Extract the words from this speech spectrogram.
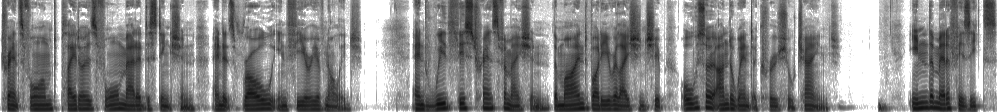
transformed Plato's form matter distinction and its role in theory of knowledge. And with this transformation, the mind body relationship also underwent a crucial change. In the Metaphysics,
